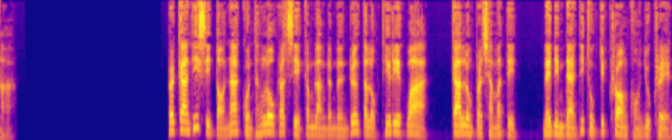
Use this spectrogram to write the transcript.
มา ประการที่สี่ต่อหน้าคนทั้งโลกรัสเซียกำลังดำเนินเรื่องตลกที่เรียกว่า การลงประชามติ ในดินแดนที่ถูกยึดครองของยูเครน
